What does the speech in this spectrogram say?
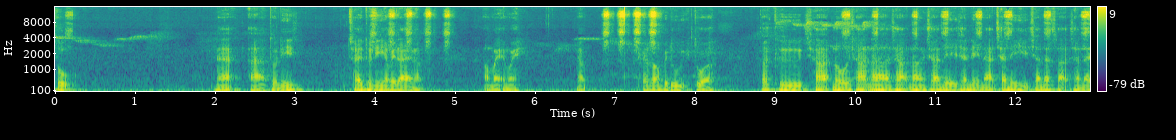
สุนะอ่าตัวนี้ใช้ตัวนี้ยังไม่ได้นะครับ เอาใหม่เอาใหม่นะครับเดี๋ยวลองไปดูอีกตัว ก็คือชะโนชะนาชะนางชะเนชะเนนะชะเนหิชะนะสะชะนา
